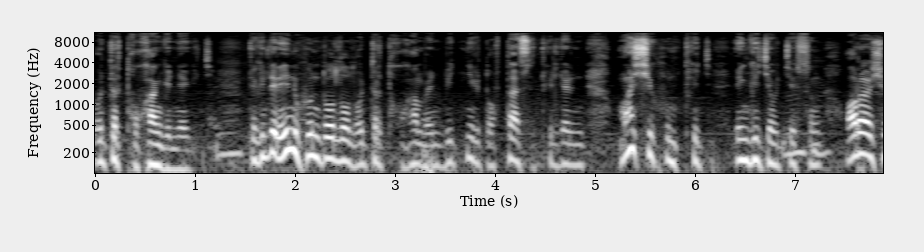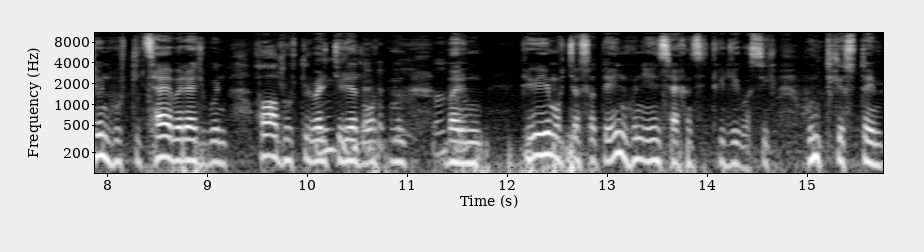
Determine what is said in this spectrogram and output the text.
удирдах ухаан гинэ гэж. Тэгэхээр энэ хүнд бол удирдах ухаан байна. Биднийг дуртай сэтгэлээр нь маш их хүндгэж ингэж явж ирсэн. Орой шөнө хүртэл цай барайлгүй нь хоол хүртэл барьж ирээл урд мань барина. Тийм учраас одоо энэ хүний энэ сайхан сэтгэлийг бас их хүндэх ёстой юм.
